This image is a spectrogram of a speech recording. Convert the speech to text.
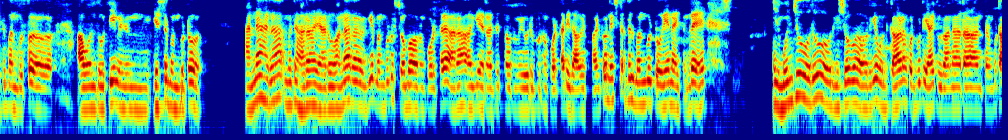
ಇದು ಬಂದ್ಬಿಟ್ಟು, ಆ ಒಂದು ಟೀಮ್ ಹೆಸರು ಬಂದ್ಬಿಟ್ಟು ಅನರ್ಹ ಮತ್ತೆ ಅರಹ ಯಾರು? ಅನರ್ಹಗೆ ಬಂದ್ಬಿಟ್ಟು ಶೋಭಾ ಅವ್ರನ್ನ ಕೊಡ್ತಾರೆ ಅರ್ಹಗೆ ರಜತ್ ಅವ್ರನ್ನ ಇವರಿಬ್ಬರು ಕೊಡ್ತಾರೆ ಇದಾಗಿತ್ತು ಪಾಯಿಂಟ್. ನೆಕ್ಸ್ಟ್ ಅದ್ರಲ್ಲಿ ಬಂದ್ಬಿಟ್ಟು ಏನಾಯ್ತು ಅಂದ್ರೆ, ಈ ಮುಂಜು ಅವರು ಅವ್ರಿಗೆ, ಶೋಭಾ ಅವ್ರಿಗೆ ಒಂದು ಕಾರಣ ಕೊಟ್ಬಿಟ್ಟು ಯಾಕೆ ಇವ್ರು ಅನರ್ಹ ಅಂತ ಅಂದ್ಬಿಟ್ಟು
